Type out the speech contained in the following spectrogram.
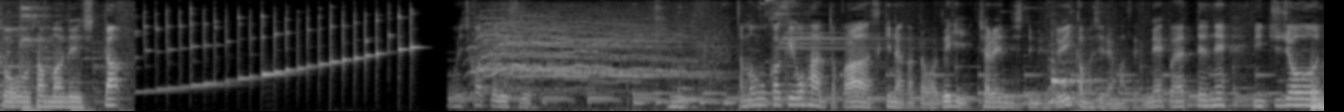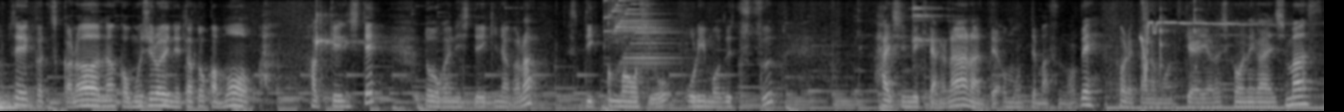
そうさまでした。美味しかったです。うん。卵かけご飯とか好きな方はぜひチャレンジしてみるといいかもしれませんね。こうやってね日常生活からなんか面白いネタとかも発見して動画にしていきながらスティック回しを織り交ぜつつ配信できたらなーなんて思ってますのでこれからもお付き合いよろしくお願いします。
